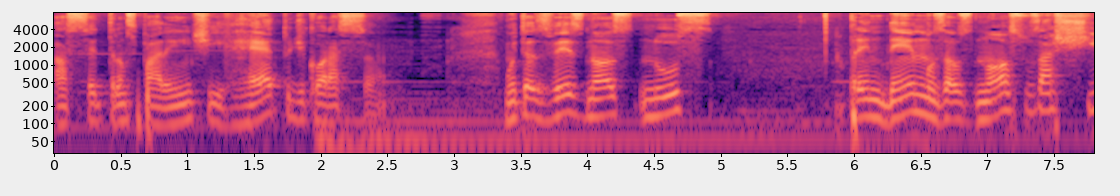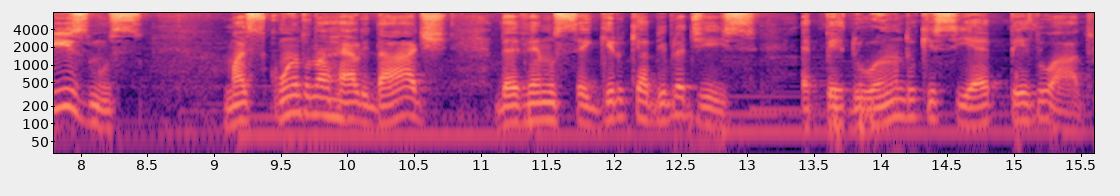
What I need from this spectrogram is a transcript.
a ser transparente e reto de coração. Muitas vezes nós nos prendemos aos nossos achismos, mas quando na realidade devemos seguir o que a Bíblia diz, é perdoando que se é perdoado,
